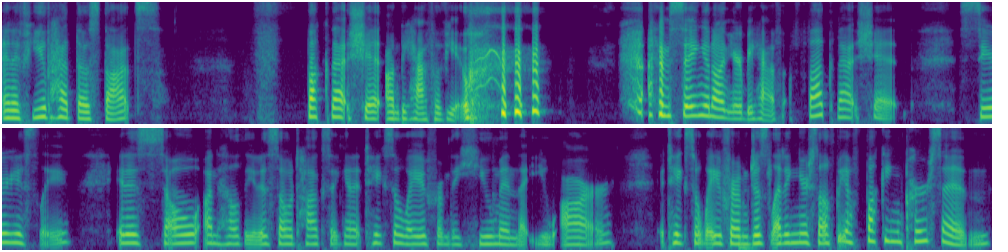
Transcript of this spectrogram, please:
and if you've had those thoughts fuck that shit on behalf of you. I'm saying it on your behalf. Fuck that shit. Seriously. It is so unhealthy. It is so toxic and it takes away from the human that you are. It takes away from just letting yourself be a fucking person.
